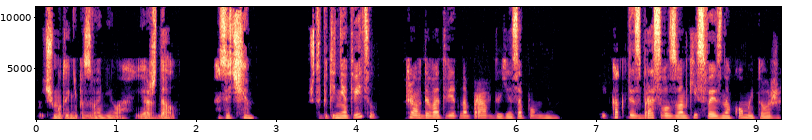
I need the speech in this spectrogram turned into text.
«Почему ты не позвонила? Я ждал». «А зачем? Чтобы ты не ответил?» Правда, в ответ на правду я запомнила. И как ты сбрасывал звонки своей знакомой тоже.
